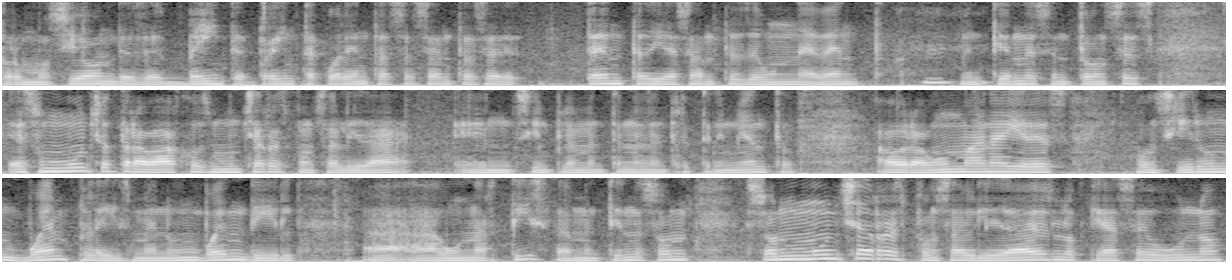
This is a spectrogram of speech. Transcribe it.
promoción desde 20, 30, 40, 60, 70 días antes de un evento. ¿Me entiendes? Entonces es mucho trabajo, es mucha responsabilidad en simplemente en el entretenimiento. Ahora, un manager es conseguir un buen placement, un buen deal a, un artista, ¿me entiendes? Son, son muchas responsabilidades lo que hace uno,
